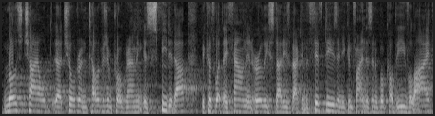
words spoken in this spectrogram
Most child, uh, children television programming is speeded up because what they found in early studies back in the 50s, and you can find this in a book called The Evil Eye,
